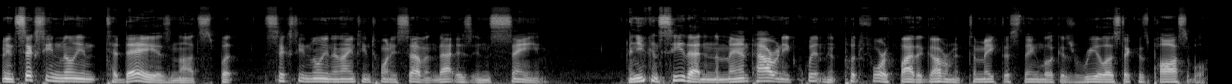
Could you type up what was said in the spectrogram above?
i mean 16 million today is nuts but 16 million in 1927 that is insane and you can see that in the manpower and equipment put forth by the government to make this thing look as realistic as possible.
